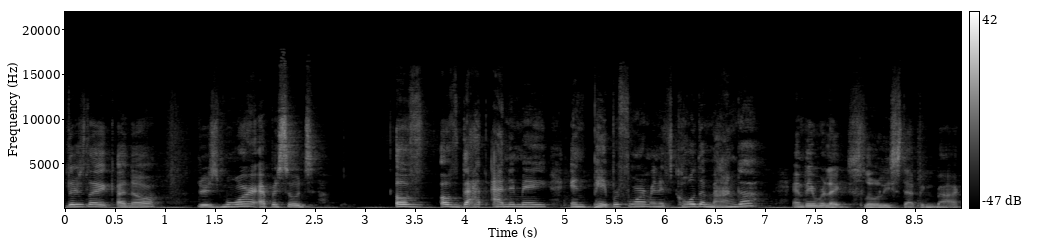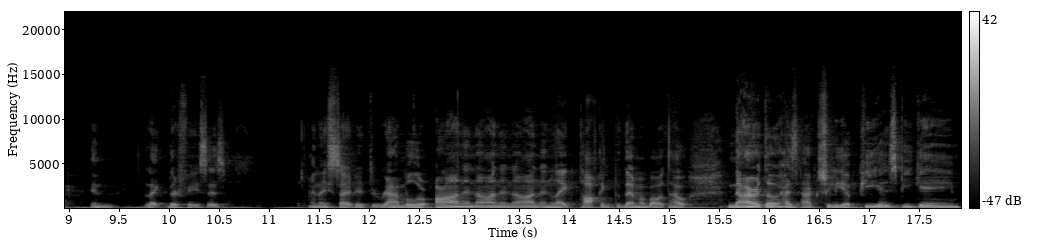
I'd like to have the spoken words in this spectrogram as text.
there's like I know there's more episodes of of that anime in paper form, and it's called a manga. And they were like slowly stepping back in like their faces and I started to ramble on and on and on and like talking to them about how Naruto has actually a PSP game.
